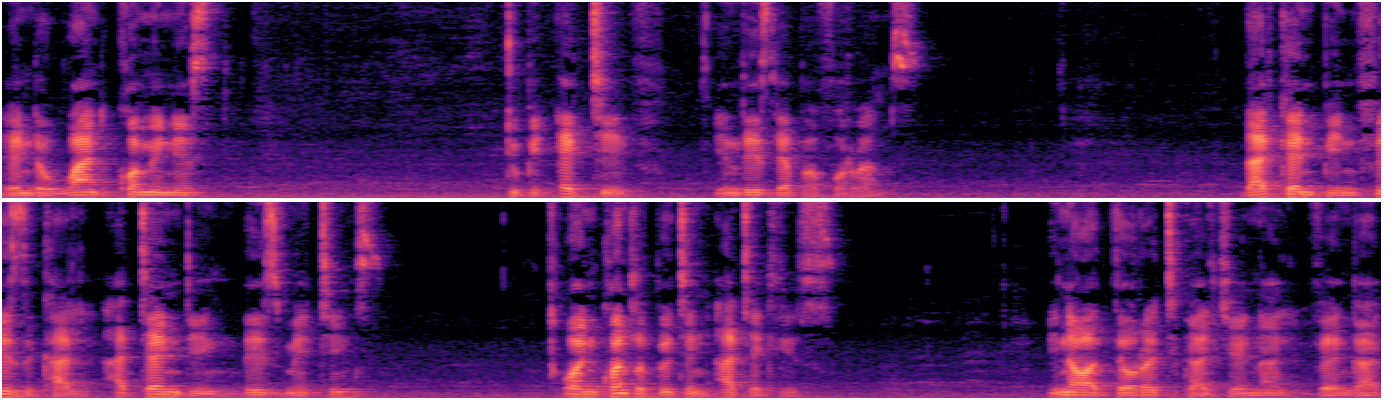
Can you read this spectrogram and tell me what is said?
and want communists to be active in these labor forums. That can be in physical attending these meetings or in contributing articles in our theoretical journal, Vanguard,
